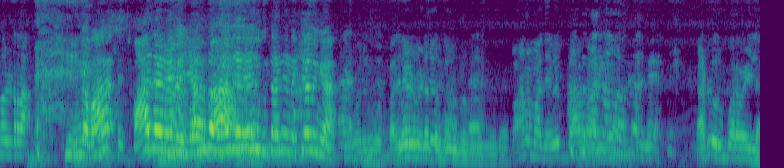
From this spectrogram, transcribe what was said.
சொல்றான் இந்த வா வாதியார் எழுதி- எந்த வாதியார் எழுதி கொடுத்தாருன்னு எனக்கு கேளுங்க. வானமாதேவி கடலூர் போற வழியில.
